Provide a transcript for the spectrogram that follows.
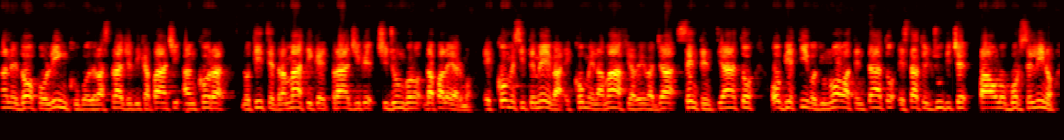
anni dopo l'incubo della strage di Capaci, ancora notizie drammatiche e tragiche ci giungono da Palermo e come si temeva e come la mafia aveva già sentenziato, obiettivo di un nuovo attentato è stato il giudice Paolo Borsellino,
